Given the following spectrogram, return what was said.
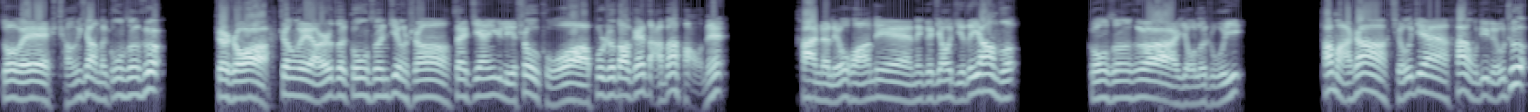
作为丞相的公孙贺，这时候正为儿子公孙敬升在监狱里受苦，不知道该咋办好呢。看着刘皇帝那个焦急的样子，公孙贺有了主意。他马上求见汉武帝刘彻，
